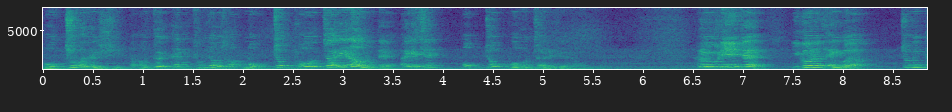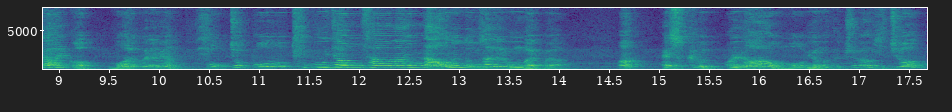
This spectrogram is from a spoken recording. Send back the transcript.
목적어가 될 수 있다. 어떨 때 to부정사가 목적 보어 자리 나올 때 알겠지? 목적 보어 자리에 나올 때. 그럼 우리 이제 이거는 된 거야. 좀 이따 할 거. 뭐 할 거냐면 목적 보호로 투부정사만 나오는 동사들을 공부할 거야. 어? ask, allow 뭐 이런 것도 쭉 있죠.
